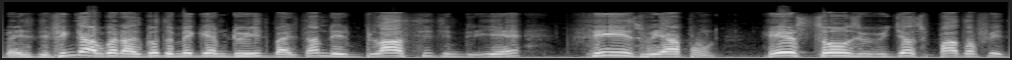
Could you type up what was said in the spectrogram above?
But it's the finger of God that's going to make them do it. By the time they blast it in the air, things will happen. Hailstones will be just part of it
